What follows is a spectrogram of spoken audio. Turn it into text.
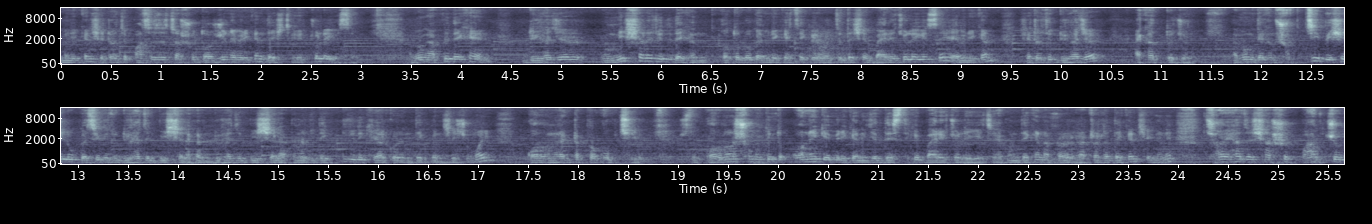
আমেরিকান সেটা হচ্ছে পাঁচ হাজার চারশো দশজন আমেরিকান দেশ থেকে চলে গেছে। এবং আপনি দেখেন, দুই হাজার উনিশ সালে যদি দেখেন কত লোক আমেরিকা থেকে হচ্ছে দেশের বাইরে চলে গেছে আমেরিকান সেটা হচ্ছে দুই হাজার একাত্তর জন। এবং দেখেন, সবচেয়ে বেশি লোক গেছে কিন্তু দুই হাজার বিশ সালে। কারণ দুই হাজার বিশ সালে আপনারা যদি একটু যদি খেয়াল করেন, দেখবেন সেই সময় করোনার একটা প্রকোপ ছিল। করোনার সময় কিন্তু অনেক আমেরিকা নিজের দেশ থেকে বাইরে চলে গেছে এখন দেখেন আপনারা ডাটাটা দেখেন, সেখানে ছয় হাজার সাতশো পাঁচজন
